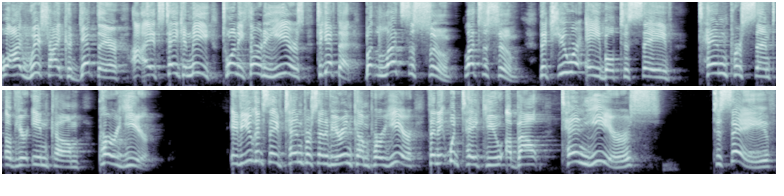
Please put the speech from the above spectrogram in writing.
well, I wish I could get there. It's taken me 20, 30 years to get that. But let's assume, let's assume that you were able to save 10% of your income per year. If you could save 10% of your income per year, then it would take you about 10 years to save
